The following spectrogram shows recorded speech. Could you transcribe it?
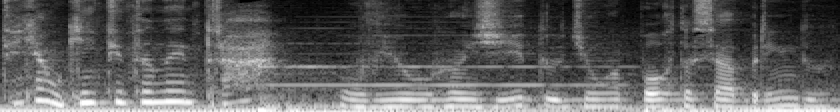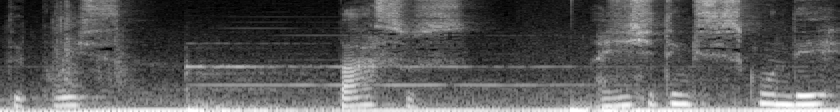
Tem alguém tentando entrar. Ouvi o rangido de uma porta se abrindo, depois. passos. A gente tem que se esconder.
